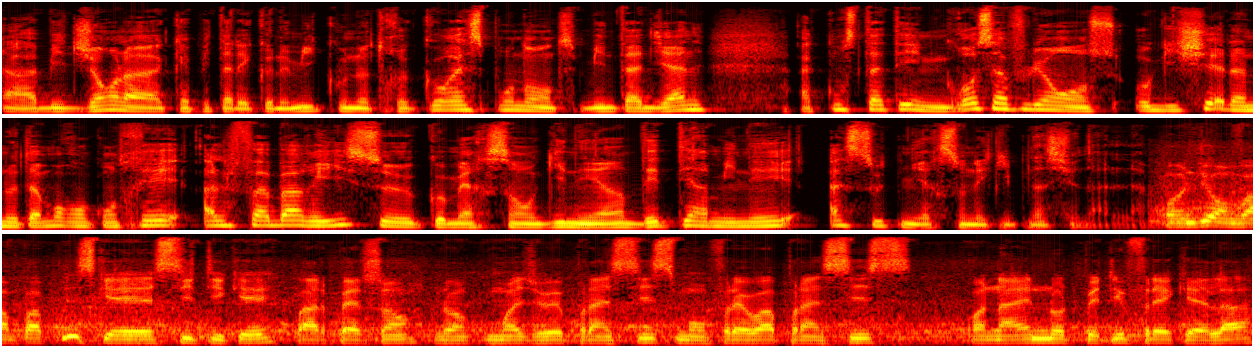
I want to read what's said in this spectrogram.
à Abidjan, la capitale économique où notre correspondante Binta Diagne a constaté une grosse affluence. Au guichet, elle a notamment rencontré Alpha Barry, ce commerçant guinéen déterminé à soutenir son équipe nationale. On dit on vend pas plus que 6 tickets par personne. Donc moi je vais prendre 6, mon frère va prendre 6. On a un autre petit frère qui est là.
